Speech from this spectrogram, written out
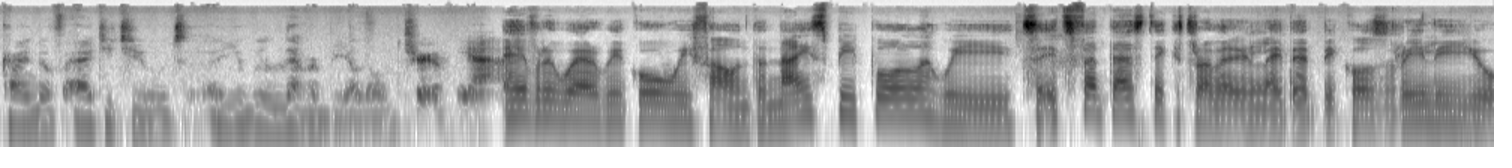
kind of attitude, uh, you will never be alone. True. Yeah. Everywhere we go, we found the nice people. We it's, it's fantastic traveling like that because really you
